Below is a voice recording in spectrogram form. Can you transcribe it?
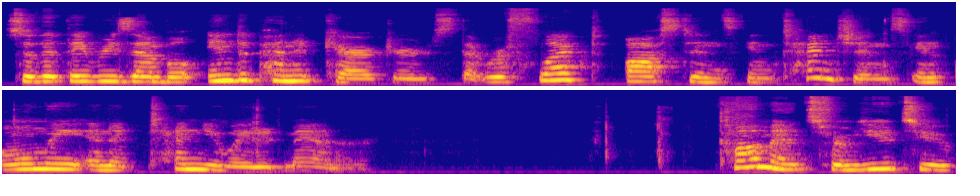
so that they resemble independent characters that reflect Austen's intentions in only an attenuated manner. Comments from YouTube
